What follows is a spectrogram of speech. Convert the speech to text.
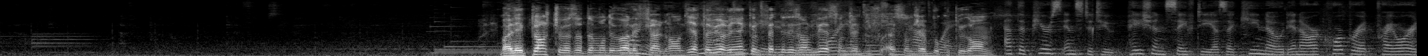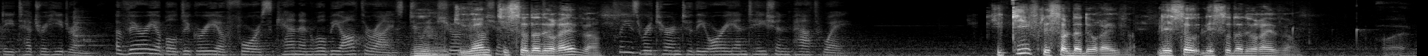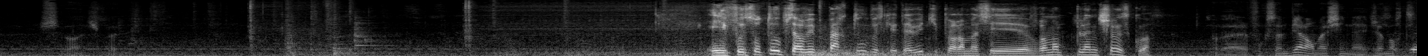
Bah, les planches, tu vas certainement devoir les faire grandir. T'as vu, rien que le fait de les enlever, elles sont déjà, dix fois- elles sont déjà beaucoup plus grandes. At the Pierce Institute, patient safety is a keynote in our corporate priority tetrahedron. A variable degree of force can and will be authorized to ensure tu veux un petit soda de rêve? Please return to the orientation pathway. Tu kiffes les soldats de rêve Les, so- les sodas de rêve Et il faut surtout observer partout parce que t'as vu, tu peux ramasser vraiment plein de choses, quoi. Ah bah, elle fonctionne bien leur machine, elle est déjà morte.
